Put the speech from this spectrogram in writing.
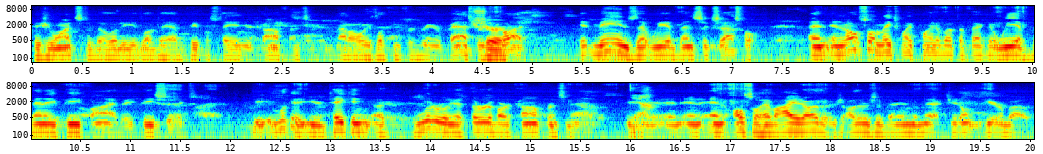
because you want stability. You'd love to have people stay in your conference, not always looking for greener pastures. Sure. But it means that we have been successful. And, and it also makes my point about the fact that we have been a P5, a P6. We- Look at it. You're taking a, literally a third of our conference now. Yeah. And, and, and also have eyed others. Others have been in the mix. You don't hear about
